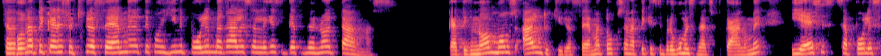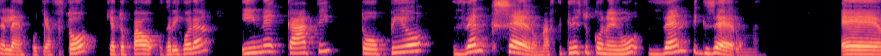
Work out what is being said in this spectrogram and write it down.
Θα μπορεί να πει κανείς το κύριο θέμα είναι ότι έχουν γίνει πολύ μεγάλες αλλαγές στην καθημερινότητά μας. Κατά τη γνώμη μου, όμως, άλλο είναι το κύριο θέμα, το έχω ξαναπεί και στην προηγούμενη συνάντηση που κάνουμε, η αίσθηση της απώλειας ελέγχου. Ότι αυτό, και το πάω γρήγορα, είναι κάτι το οποίο δεν ξέρουμε. Αυτή η κρίση του κορονοϊού δεν την ξέρουμε. Ε,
